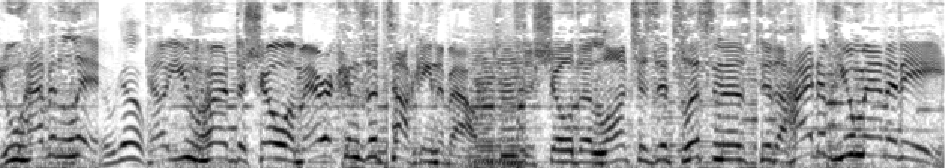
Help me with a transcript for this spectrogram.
You haven't lived we go. till you've heard the show Americans are talking about. The show that launches its listeners to the height of humanity.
